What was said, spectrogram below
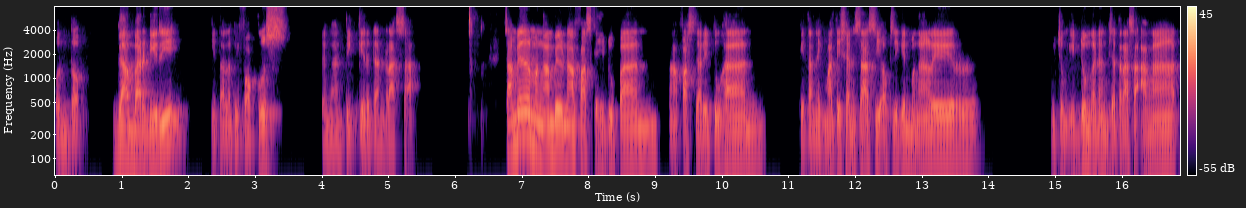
untuk gambar diri, kita lebih fokus dengan pikir dan rasa. Sambil mengambil nafas kehidupan, nafas dari Tuhan, kita nikmati sensasi oksigen mengalir, ujung hidung kadang bisa terasa hangat,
